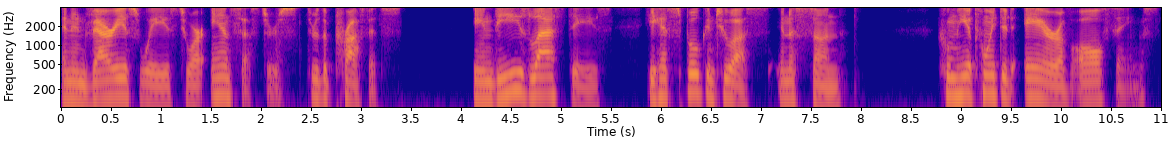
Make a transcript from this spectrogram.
and in various ways to our ancestors through the prophets, in these last days he has spoken to us in a Son, whom he appointed heir of all things,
